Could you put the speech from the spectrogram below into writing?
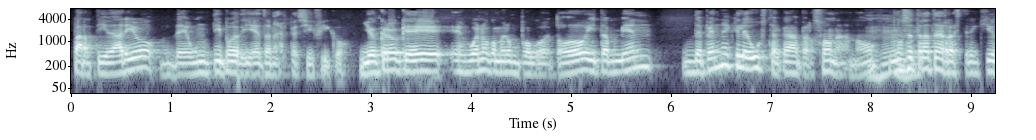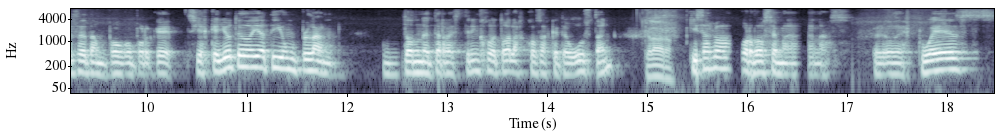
partidario de un tipo de dieta en específico. Yo creo que es bueno comer un poco de todo y también depende de qué le guste a cada persona, ¿no? No se trata de restringirse tampoco, porque si es que yo te doy a ti un plan donde te restringo de todas las cosas que te gustan, Claro. quizás lo hagas por dos semanas, pero después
